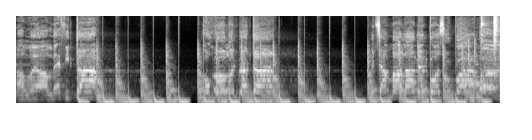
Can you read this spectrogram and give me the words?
Але, але фік там братан Ця мала не по зубам Бам,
